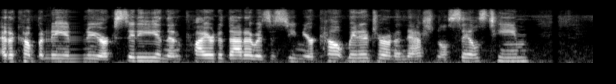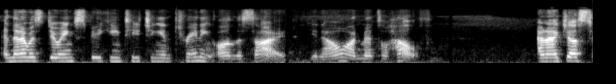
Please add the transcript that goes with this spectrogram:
at a company in New York City and then prior to that I was a senior account manager on a national sales team. And then I was doing speaking, teaching and training on the side, you know, on mental health. And I just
